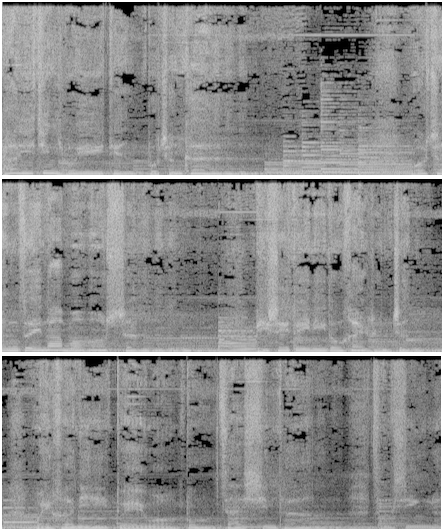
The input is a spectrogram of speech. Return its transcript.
他已经有一点不诚恳。我沉醉那么深，比谁对你都还认真。为何你对我不再心疼？从信任。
